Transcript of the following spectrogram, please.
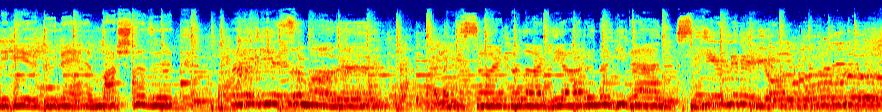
Yeni bir güne başladık. Hareket zamanı. Alice Harikalar Diyarına giden Sihirli bir yol buldu.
